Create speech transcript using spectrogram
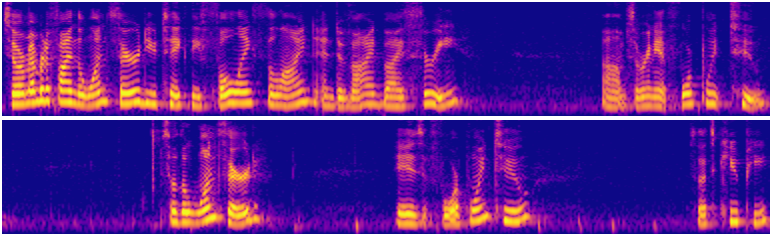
So remember to find the one third, you take the full length of the line and divide by 3. Um, so we're going to get 4.2. So the one third is 4.2. So that's QP.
